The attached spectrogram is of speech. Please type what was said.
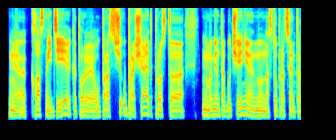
э, классная идея, которая упрощ... упрощает просто момент обучения ну, на 100%.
